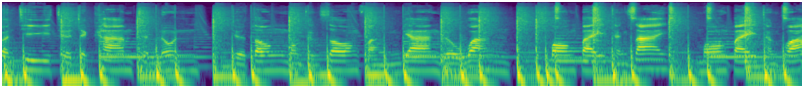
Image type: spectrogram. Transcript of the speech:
ก่อนที่เธอจะข้ามถนน เธอต้องมองทั้งซองฝั่งย่างระวัง มองไปทางซ้าย มองไปทางขวา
